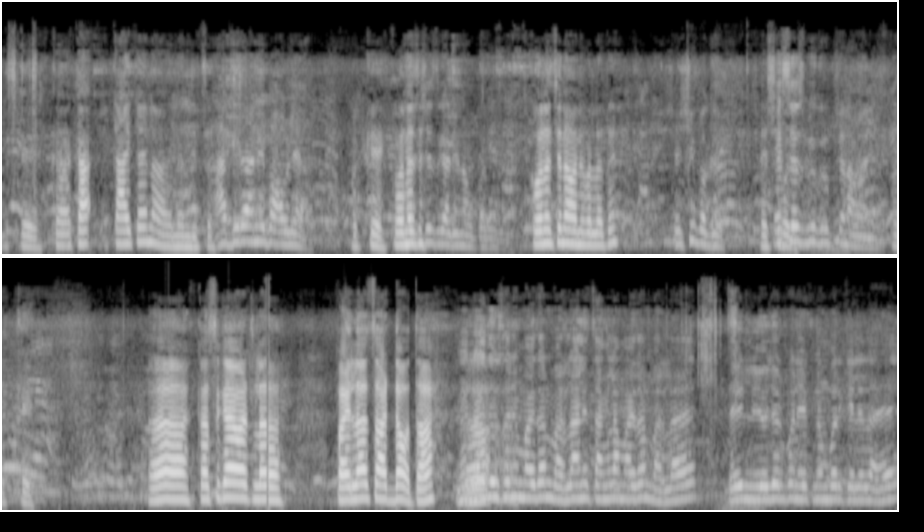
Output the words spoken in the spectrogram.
ओके. का- का- काय काय नाव आहे नंदीचं? आदिरा आणि बावल्या. ओके कोणाचे? त्याचीच गाडी नाव पडेल कोणाच्या नावाने बोलला ते? Shashi Bhagat. Shashi S S B ग्रुपच्या नावाने. ओके. अं, कसं काय वाटलं? पहिलाच अड्डा होता. नाही, लय दिवसांनी मैदान भरला आणि चांगला मैदान भरला आहे. ते नियोजन पण एक नंबर केलेलं आहे.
